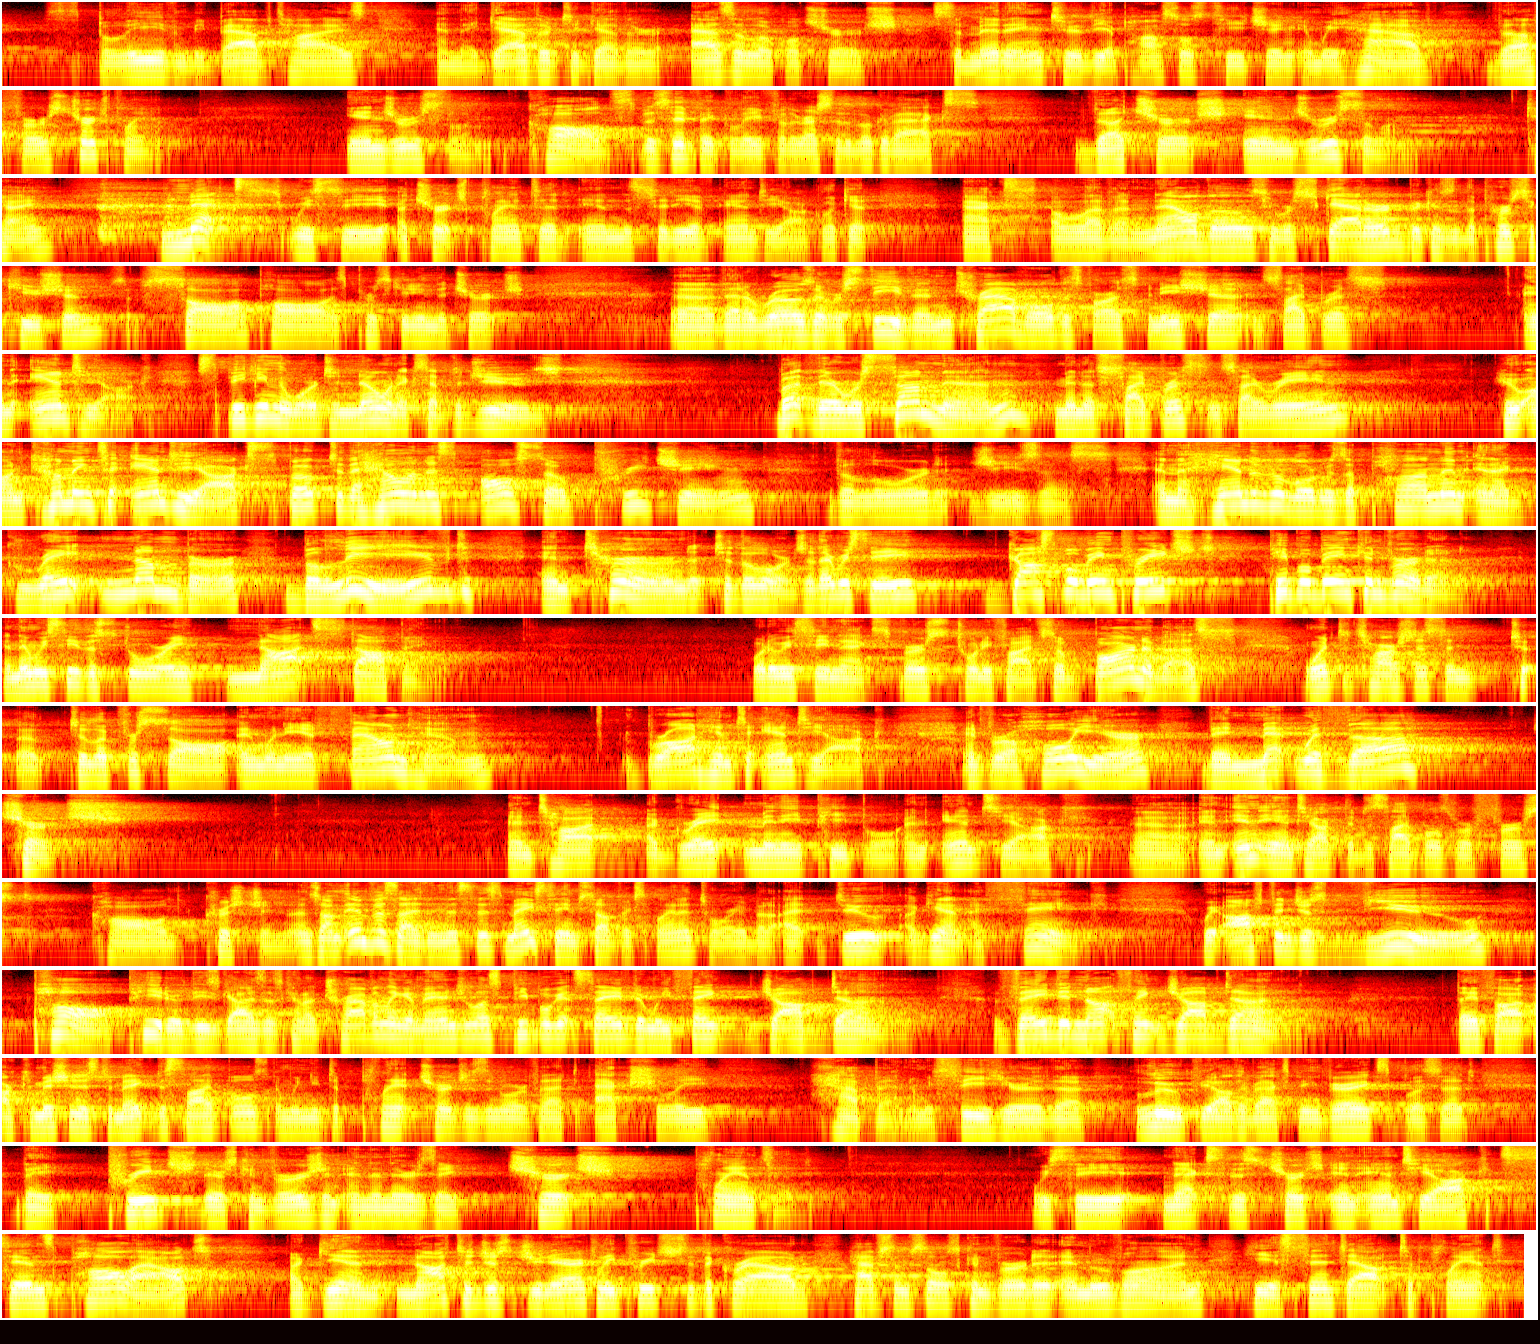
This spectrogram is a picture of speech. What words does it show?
believe and be baptized, and they gathered together as a local church, submitting to the apostles' teaching, and we have the first church plant in Jerusalem, called specifically for the rest of the book of Acts, the church in Jerusalem. Okay? Next, we see a church planted in the city of Antioch. Look at Acts 11. Now, those who were scattered because of the persecution, so Saul, Paul is persecuting the church, uh, that arose over Stephen, traveled as far as Phoenicia and Cyprus and Antioch, speaking the word to no one except the Jews. But there were some men, men of Cyprus and Cyrene, who on coming to Antioch spoke to the Hellenists also, preaching the Lord Jesus. And the hand of the Lord was upon them, and a great number believed and turned to the Lord. So there we see gospel being preached, people being converted. And then we see the story not stopping. What do we see next? Verse 25. So Barnabas went to Tarsus and to, uh, to look for Saul, and when he had found him, brought him to Antioch. And for a whole year, they met with the church and taught a great many people in Antioch. Uh, and in Antioch, the disciples were first called Christian. And so I'm emphasizing this. This may seem self explanatory, but I do, again, I think we often just view Paul, Peter, these guys as kind of traveling evangelists. People get saved and we think, job done. They did not think, job done. They thought our commission is to make disciples and we need to plant churches in order for that to actually happen. And we see here the Luke, the author of Acts, being very explicit. They preach, there's conversion, and then there's a church planted. We see next this church in Antioch sends Paul out, again, not to just generically preach to the crowd, have some souls converted, and move on. He is sent out to plant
